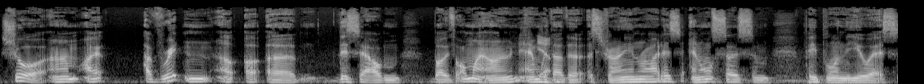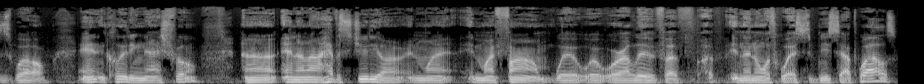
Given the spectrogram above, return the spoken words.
Sure. Um, I I've written uh, uh, uh, this album both on my own and with other Australian writers, and also some people in the US as well, and including Nashville. Uh, and then I have a studio in my in my farm where where, where I live in the northwest of New South Wales,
